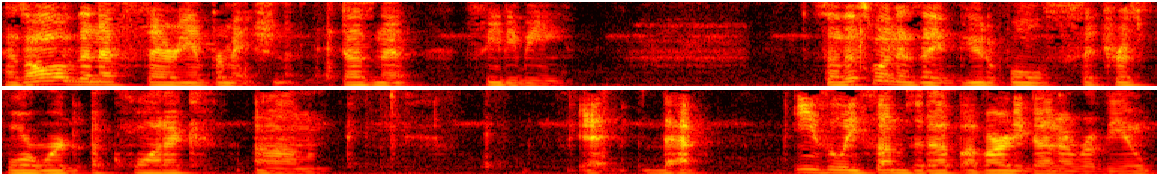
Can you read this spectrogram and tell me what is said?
Has all the necessary information, doesn't it? CDB. So this one is a beautiful citrus forward aquatic. Um, it, that easily sums it up. I've already done a review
